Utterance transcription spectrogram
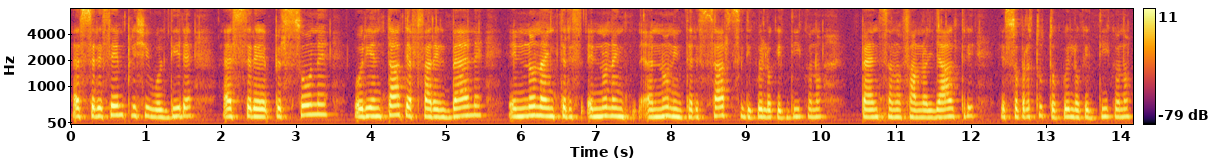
Essere semplici vuol dire essere persone orientate a fare il bene e non a, interess- e non a, in- a non interessarsi di quello che dicono, pensano, fanno gli altri e soprattutto quello che dicono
